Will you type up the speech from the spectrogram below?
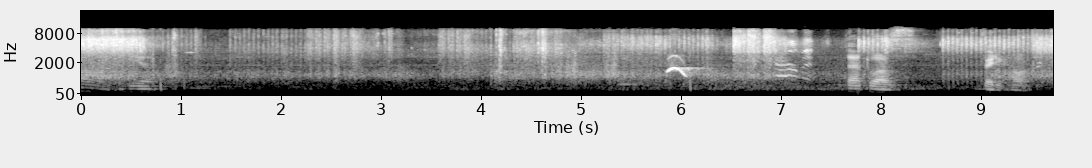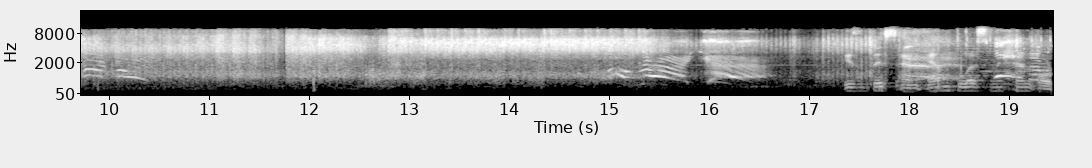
Ah, idiot. That was very hard. Is this an endless mission or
